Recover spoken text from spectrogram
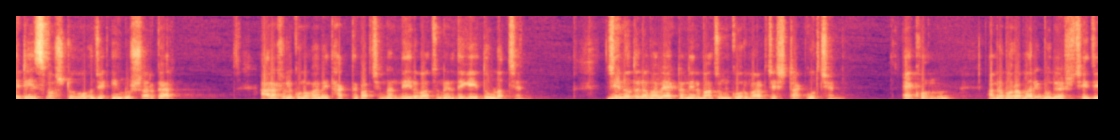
এটি স্পষ্ট যে ইউনুস সরকার আর আসলে কোনোভাবেই থাকতে পারছেন না, নির্বাচনের দিকেই দৌড়াচ্ছেন। যেন তেনভাবে একটা নির্বাচন করবার চেষ্টা করছেন। এখন আমরা বরাবরই বলে আসছি যে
